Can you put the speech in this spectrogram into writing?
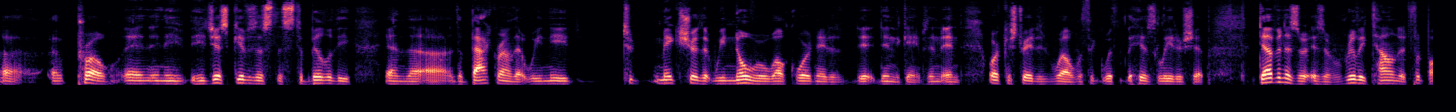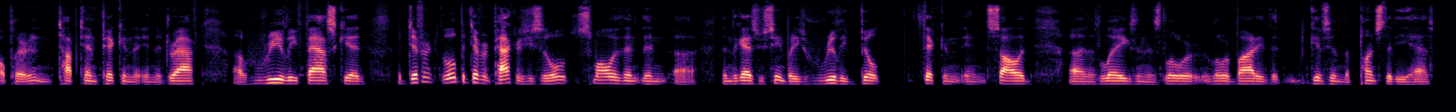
uh, a pro, and, and he, he just gives us the stability and the uh, the background that we need to make sure that we know we're well coordinated in the games and, and orchestrated well with with his leadership. Devin is a is a really talented football player and top ten pick in the in the draft. A really fast kid, a different, a little bit different package. He's a little smaller than than uh, than the guys we've seen, but he's really built thick and, and solid uh, in his legs and his lower lower body that gives him the punch that he has.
